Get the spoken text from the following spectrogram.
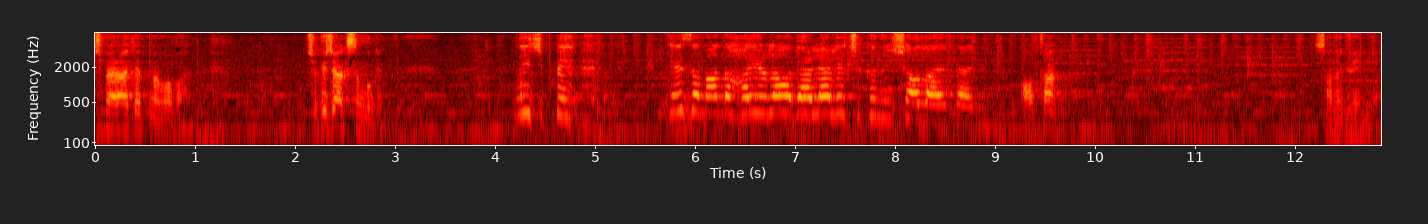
Hiç merak etme baba. Çıkacaksın bugün. Necip Bey, tez zamanda hayırlı haberlerle çıkın inşallah efendim. Altan. Sana güveniyorum.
